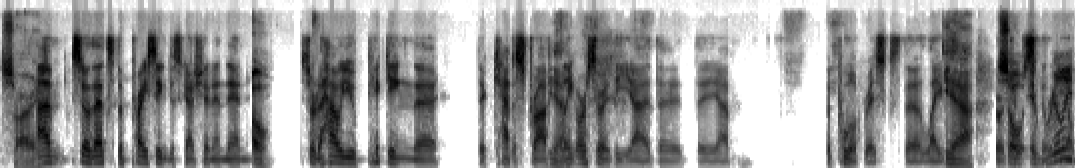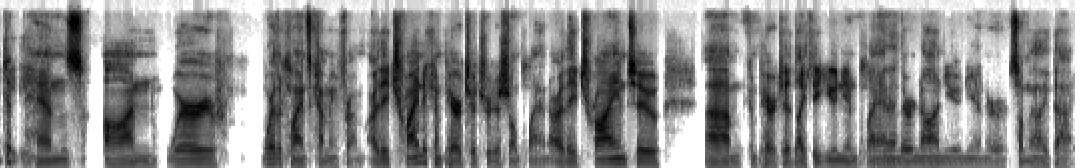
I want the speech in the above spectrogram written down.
Sorry. Um, so that's the pricing discussion, and then oh, sort of how are you picking the the catastrophic, yeah. like, or sorry, the uh, the the um, the pooled risks, the life. Yeah. So it really LTD. depends on where where the client's coming from. Are they trying to compare to a traditional plan? Are they trying to um, compare to like the union plan and they're non-union or something like that?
